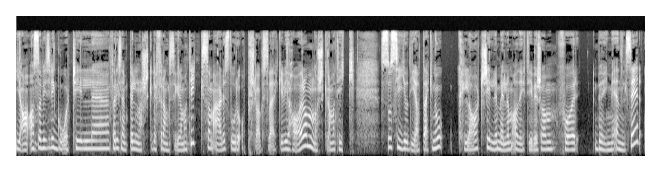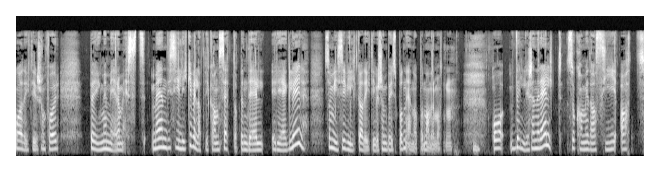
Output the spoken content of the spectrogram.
Ja, altså hvis vi går til f.eks. for eksempel norsk referansegrammatikk, som er det store oppslagsverket vi har om norsk grammatikk, så sier jo de at det er ikke noe klart skille mellom adjektiver som får bøying med endelser, og adjektiver som får bøying med mer og mest. Men de sier likevel at vi kan sette opp en del regler som viser hvilke adjektiver som bøys på den ene og på den andre måten. Og veldig generelt så kan vi da si at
